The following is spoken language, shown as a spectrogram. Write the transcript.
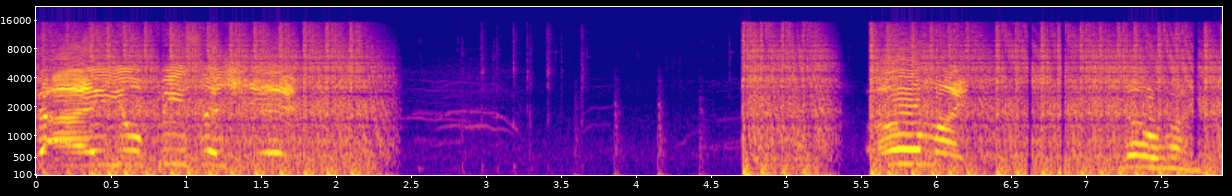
Die, you piece of shit! Oh my! No one.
